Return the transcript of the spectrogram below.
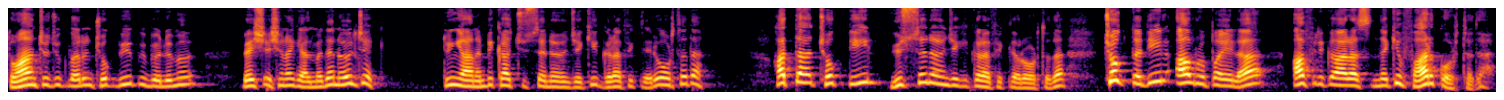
Doğan çocukların çok büyük bir bölümü 5 yaşına gelmeden ölecek. Dünyanın birkaç yüz sene önceki grafikleri ortada. Hatta çok değil 100 sene önceki grafikler ortada. Çok da değil Avrupa ile Afrika arasındaki fark ortada.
